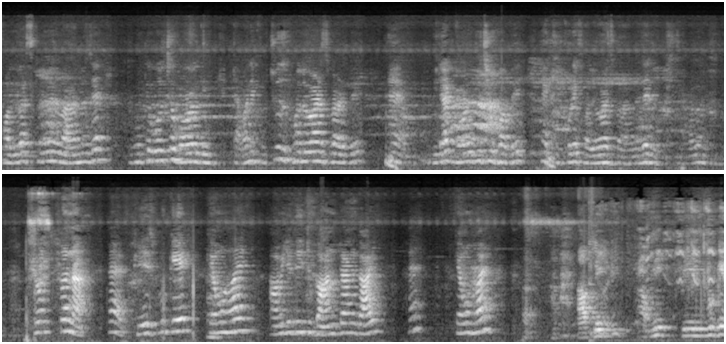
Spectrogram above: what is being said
ফলোয়ার্স কীভাবে বাড়ানো যায় তুমি তো বলছো বড়দিন তার মানে প্রচুর ফলোয়ার্স বাড়বে। হ্যাঁ বিরাট বড় কিছু হবে। হ্যাঁ কী করে ফলোয়ার্স বাড়ানো যায় বলো না। শোন শোন না হ্যাঁ ফেসবুকে কেমন হয়? আমি যদি একটু গান টান গাই হ্যাঁ কেমন হয়? আপনি আপনি ফেসবুকে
